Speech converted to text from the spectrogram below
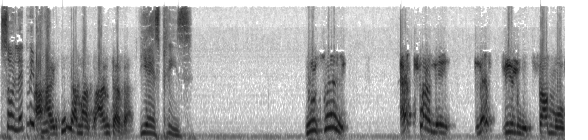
So let me. I, I think I must answer that. yes, please. You see, actually, let's deal with some of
